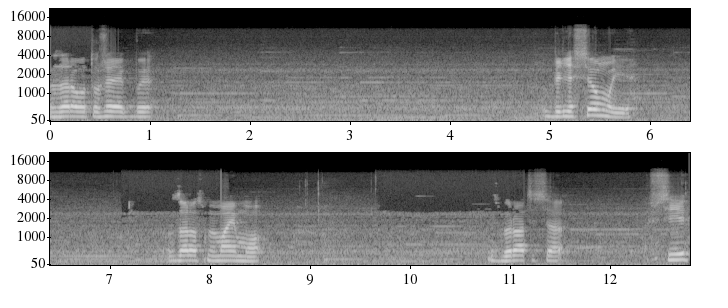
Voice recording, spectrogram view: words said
Зараз от уже якби біля сьомої. Зараз ми маємо збиратися всі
